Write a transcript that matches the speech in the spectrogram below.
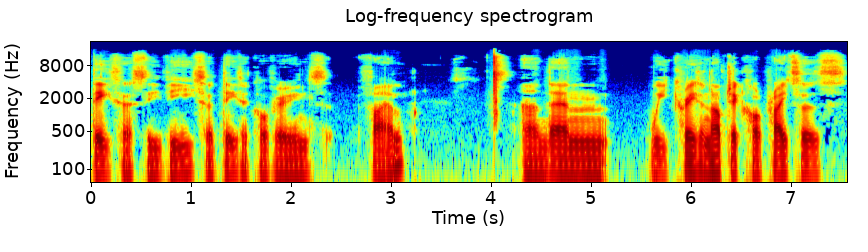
data CV, so data covariance file, and then we create an object called prices,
